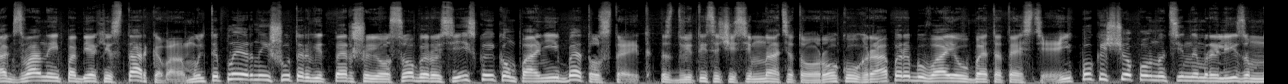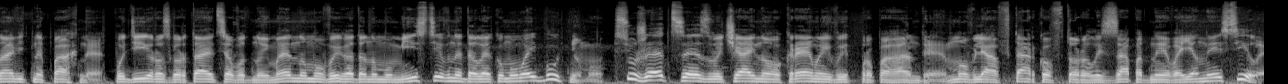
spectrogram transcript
Так званий побіг із Таркова мультиплеєрний шутер від першої особи російської компанії Battlestate. З 2017 року гра перебуває у бета-тесті, і поки що повноцінним релізом навіть не пахне. Події розгортаються в одноіменному вигаданому місті в недалекому майбутньому. Сюжет це звичайно окремий вид пропаганди. Мовляв, в Тарков вторглись западні воєнні сили,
